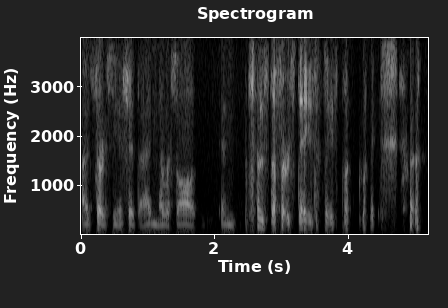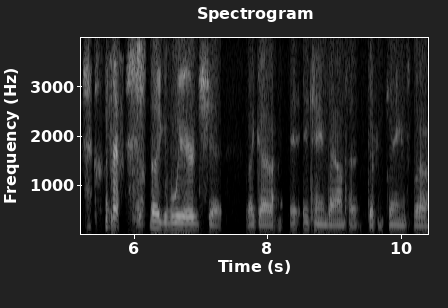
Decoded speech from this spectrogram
I started seeing shit that I never saw and since the first days of Facebook, like, like, like weird shit. Like uh, it, it came down to different things. But uh,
